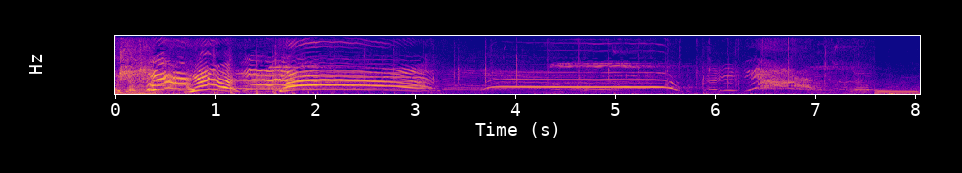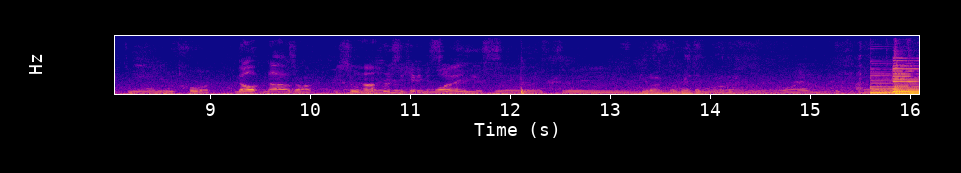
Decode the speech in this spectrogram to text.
Go, go, go. Yes! Two, three, four. No, no, that was wrong. So Huh? one, Bruce, you can't even see one, if you. Get on the rhythm, brother. One.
